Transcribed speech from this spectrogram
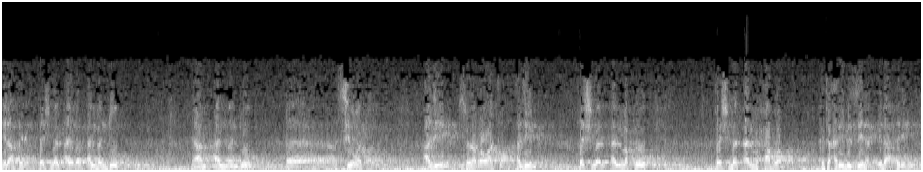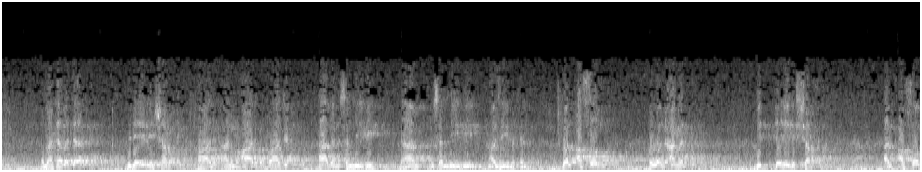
إلى آخره. تشمل أيضا المندوب. نعم المندوب آه عزيمة سنن الرواتب عزيمة. تشمل المكروه تشمل المحرم كتحريم الزنا إلى آخره. وما ثبت بدليل شرعي خالد عن معارض الراجع هذا نسميه نعم نسميه عزيمة. والأصل هو العمل بالدليل الشرعي. الأصل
